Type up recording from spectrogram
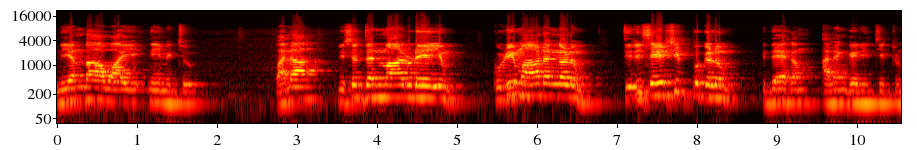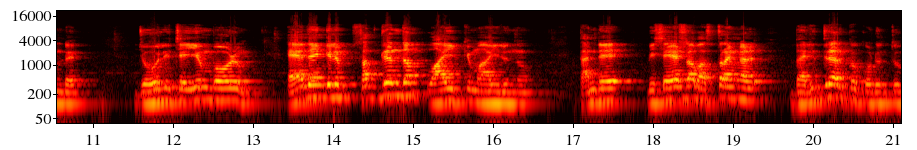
നിയന്താവായി നിയമിച്ചു. പല വിശുദ്ധന്മാരുടെയും കുഴിമാടങ്ങളും തിരുശേഷിപ്പുകളും ഇദ്ദേഹം അലങ്കരിച്ചിട്ടുണ്ട്. ജോലി ചെയ്യുമ്പോഴും ഏതെങ്കിലും സദ്ഗ്രന്ഥം വായിക്കുമായിരുന്നു. തന്റെ വിശേഷ വസ്ത്രങ്ങൾ ദരിദ്രർക്ക് കൊടുത്തു.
